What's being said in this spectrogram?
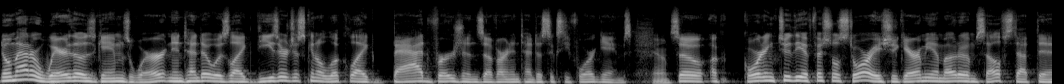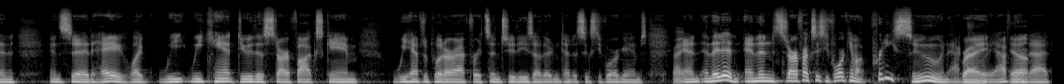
no matter where those games were, Nintendo was like, these are just going to look like bad versions of our Nintendo 64 games. Yeah. So according to the official story, Shigeru Miyamoto himself stepped in and said, "Hey, like we we can't do this Star Fox game. We have to put our efforts into these other Nintendo 64 games." And and they did. And then Star Fox 64 came out pretty soon actually Right, after yeah. that.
